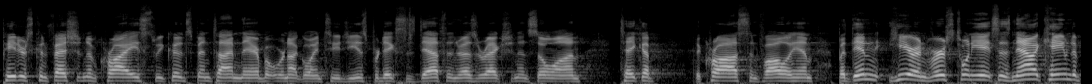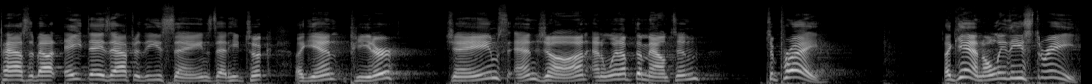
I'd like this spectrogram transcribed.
Peter's confession of Christ. We could spend time there, but we're not going to. Jesus predicts his death and resurrection and so on. Take up the cross and follow him. But then here in verse 28 it says, Now it came to pass about eight days after these sayings that he took again Peter, James, and John and went up the mountain to pray. Again, only these three.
